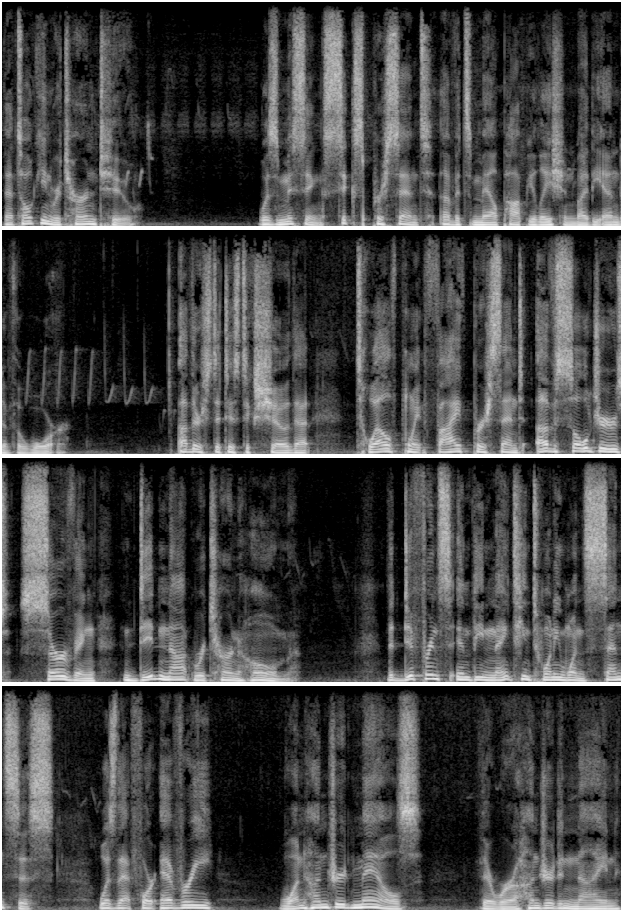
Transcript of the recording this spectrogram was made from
that Tolkien returned to was missing 6% of its male population by the end of the war. Other statistics show that 12.5% of soldiers serving did not return home. The difference in the 1921 census was that for every 100 males, there were 109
